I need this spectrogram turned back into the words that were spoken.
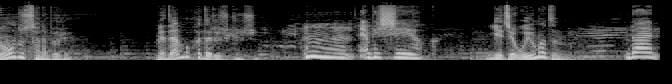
Ne oldu sana böyle? Neden bu kadar üzgünsün? Hmm, bir şey yok. Gece uyumadın mı? Ben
